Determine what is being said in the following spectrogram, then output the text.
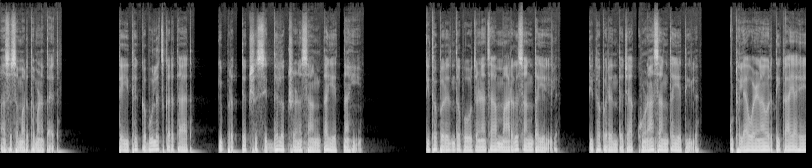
असं समर्थ म्हणतायत. ते इथे कबूलच करतात की प्रत्यक्ष सिद्ध लक्षण सांगता येत नाही. तिथंपर्यंत पोहोचण्याचा मार्ग सांगता येईल. तिथंपर्यंतच्या खुणा सांगता येतील. कुठल्या वळणावरती काय आहे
